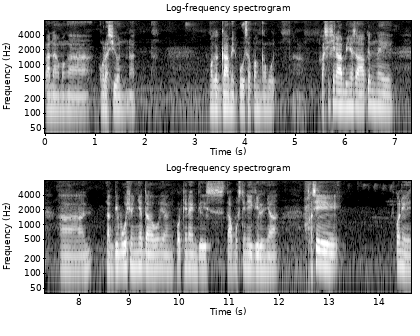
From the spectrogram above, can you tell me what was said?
ka ng mga orasyon at magagamit po sa panggamot. Kasi sinabi niya sa akin eh ah, nag-devotion niya daw yung 49 days tapos tinigil niya. Kasi kung eh,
